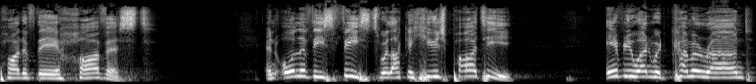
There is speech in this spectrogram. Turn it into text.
part of their harvest. And all of these feasts were like a huge party everyone would come around,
